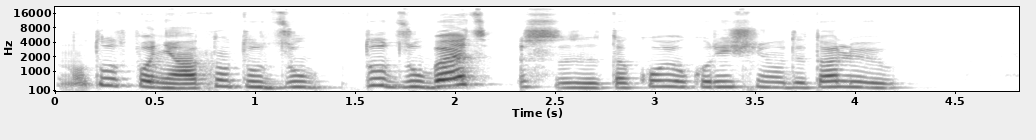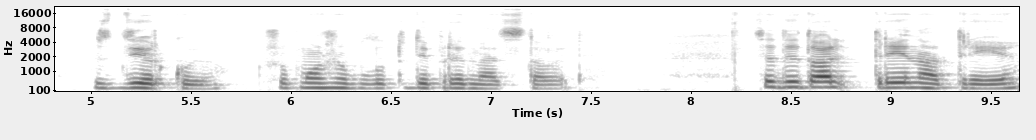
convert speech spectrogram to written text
Ну, тут понятно, тут, зуб, тут зубець з такою коричневою деталью з диркою, щоб можна було туди предмет ставити. Це деталь 3 на 3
